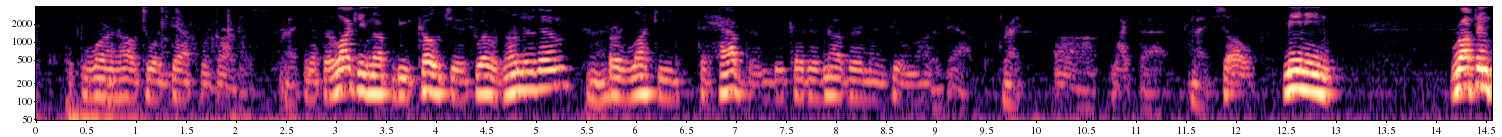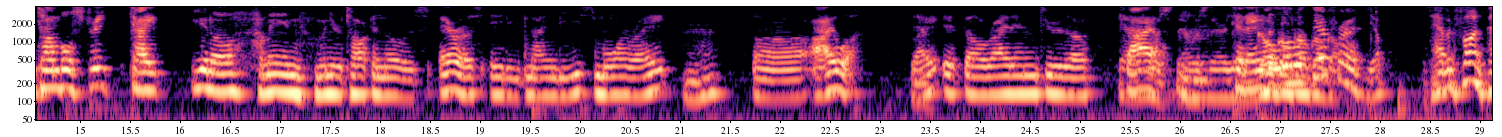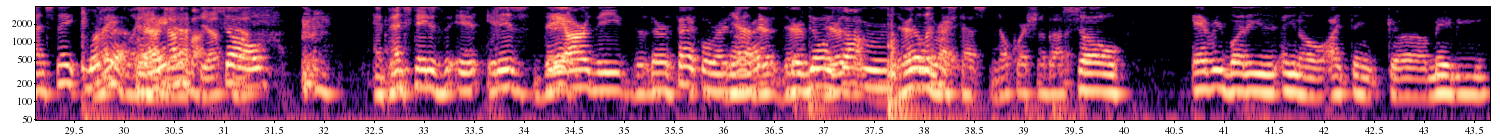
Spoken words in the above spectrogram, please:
learn how to adapt regardless. Right. And if they're lucky enough to be coaches, whoever's under them Mm-hmm. are lucky to have them because there's not very many people who know how to adapt Right. uh, like that. Right. So meaning rough and tumble street type. You know, I mean, when you're talking those eras, 80s, 90s, more right. Mm-hmm. Uh, Iowa, right? It fell right into the Yeah, style. that was, that was their, yeah, Today's go, a go, little go, go, go. different. Yep. It's having fun, Penn State. Look at right? that, Like right? we were talking about. yeah. So And Penn State is the, it, it is they is. are the, the they're a the- pinnacle right yeah now, right? they're, they're doing they're something the, they're really the litmus right. test, no question about it. So everybody, you know, I think uh, maybe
